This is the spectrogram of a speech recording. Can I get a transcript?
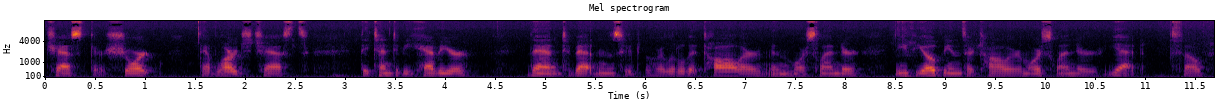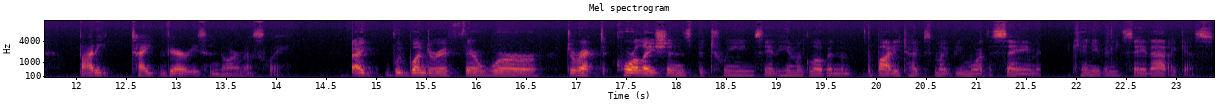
chest. They're short, they have large chests. They tend to be heavier than Tibetans, who are a little bit taller and more slender. The Ethiopians are taller and more slender yet. So body type varies enormously. I would wonder if there were direct correlations between, say, the hemoglobin the, the body types might be more the same. You can't even say that, I guess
